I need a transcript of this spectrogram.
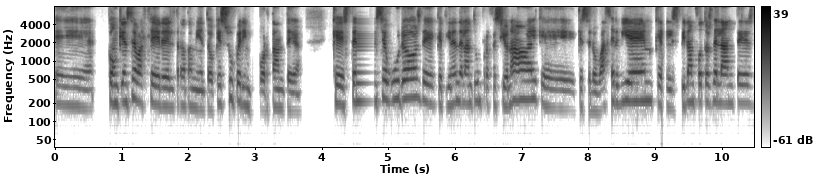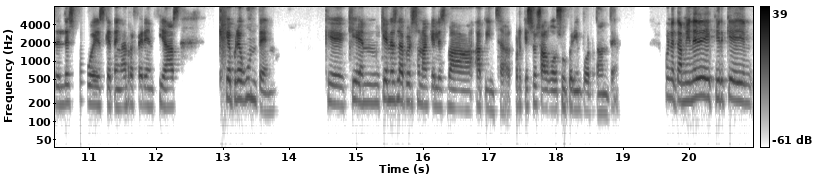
eh, con quién se va a hacer el tratamiento, que es súper importante que estén seguros de que tienen delante un profesional, que, se lo va a hacer bien, que les pidan fotos del antes, del después, que tengan referencias, que pregunten que, quién, quién es la persona que les va a pinchar, porque eso es algo súper importante. Bueno, también he de decir que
